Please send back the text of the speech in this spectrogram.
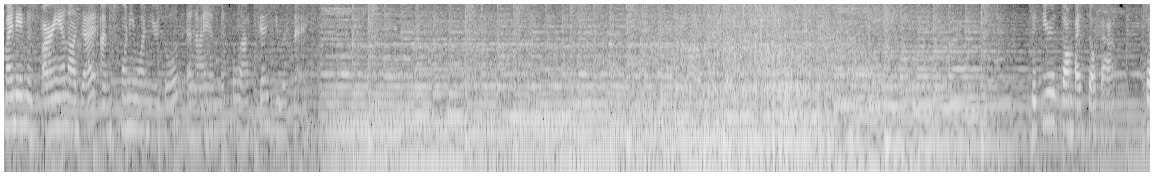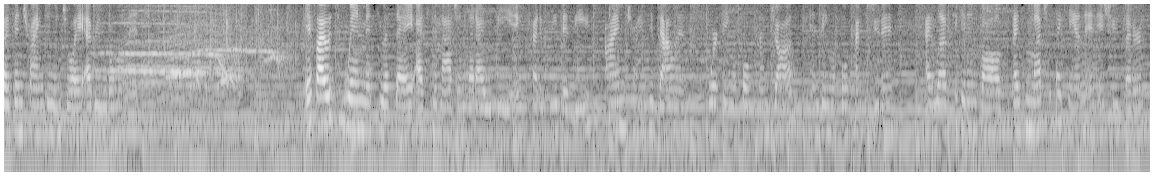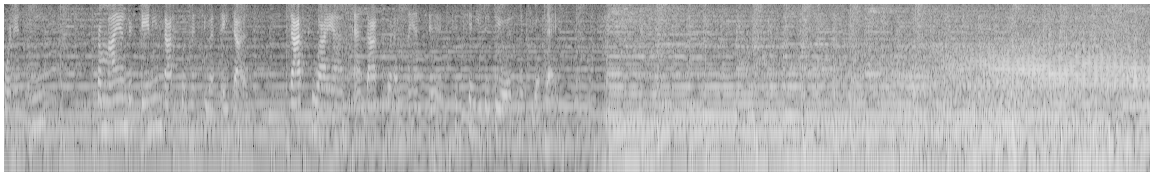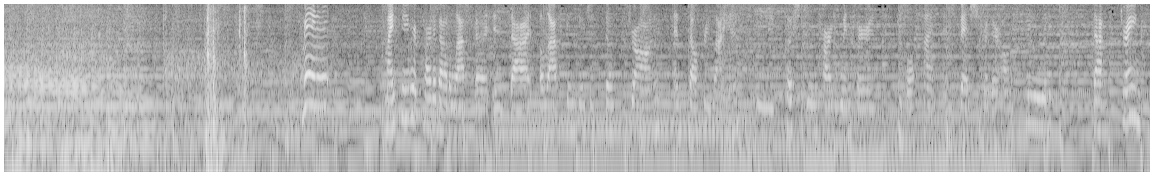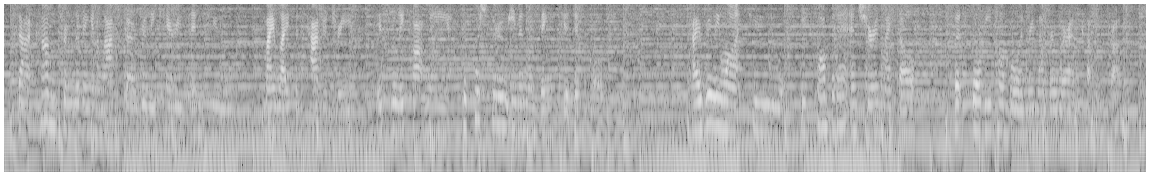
My name is Ariane Audett. I'm 21 years old and I am Miss Alaska USA. This year has gone by so fast, so I've been trying to enjoy every little moment. If I was to win Miss USA, I can imagine that I would be incredibly busy. I'm trying to balance working a full-time job and being a full-time student. I love to get involved as much as I can in issues that are important to me. From my understanding, that's what Miss USA does. That's who I am, and that's what I plan to continue to do as Miss USA. My favorite part about Alaska is that Alaskans are just so strong and self-reliant. We push through hard winters, people hunt and fish for their own food. That strength that comes from living in Alaska really carries into my life in pageantry. It's really taught me to push through even when things get difficult. I really want to be confident and sure in myself, but still be humble and remember where I'm coming from.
